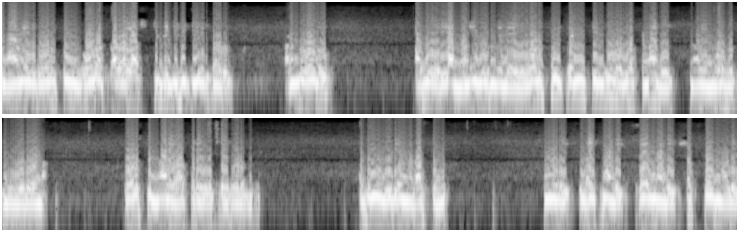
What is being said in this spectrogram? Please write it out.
ನಾಳೆ ಈ ರೋಡ್ ಫುಲ್ ನೋಡಕ್ಕಾಗಲ್ಲ ಅಷ್ಟು ಗಿಡ್ಡಿ ಗಿಡ್ಡಿ ಇರ್ತಾ ಇರುತ್ತೆ ಸಣ್ಣ ರೋಡು ಅದು ಎಲ್ಲ ಮನೆಗಳ ಮೇಲೆ ರೋಡ್ ಫುಲ್ ಕಂಟಿನ್ಯೂ ಎಲ್ಲ ಚೆನ್ನಾಗಿದೆ ನಾಳೆ ನೋಡ್ಬೇಕು ನೀವು ಈ ರೋಡ್ನ ತೋರಿಸ್ತೀನಿ ನಾಳೆ ಯಾವ ತರ ಇರುತ್ತೆ ರೋಡ್ ಅಂತ ಅದನ್ನು ವಿಡಿಯೋ ಮಾಡಿ ಹಾಕ್ತೀನಿ ನೋಡಿ ಲೈಕ್ ಮಾಡಿ ಶೇರ್ ಮಾಡಿ ಸಬ್ಸ್ಕ್ರೈಬ್ ಮಾಡಿ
